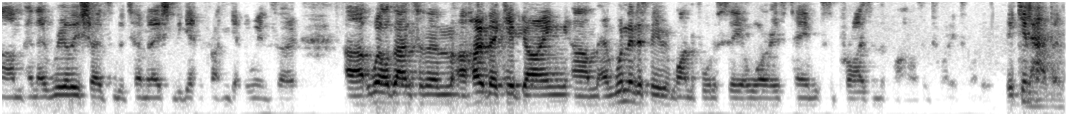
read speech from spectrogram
Um, and they really showed some determination to get in front and get the win. So, uh, well done to them. I hope they keep going. Um, and wouldn't it just be wonderful to see a Warriors team surprise in the finals in 2020? It can happen.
